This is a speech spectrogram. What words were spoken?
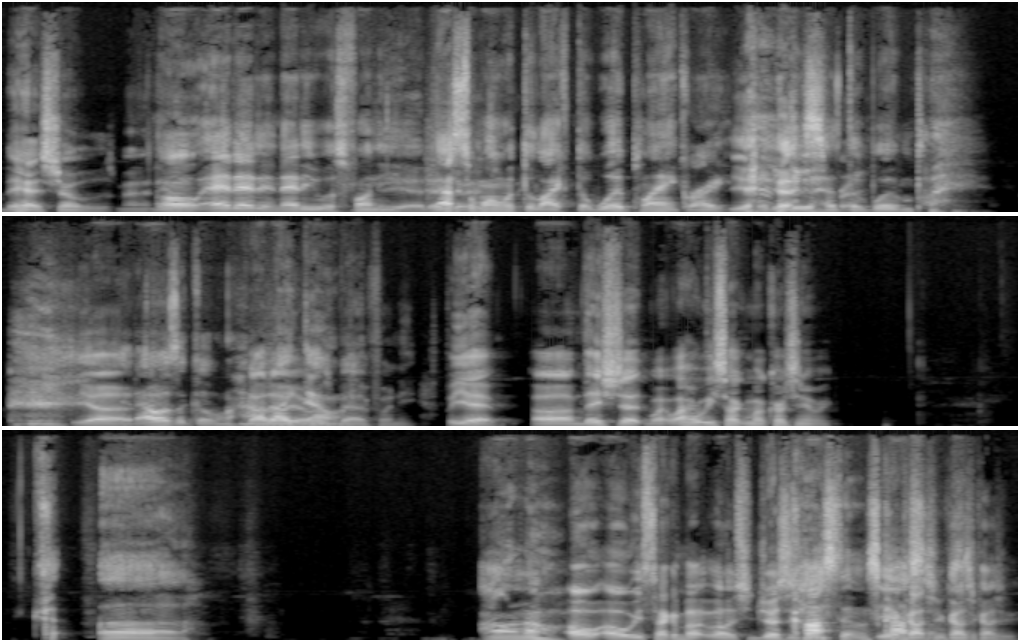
They had shows, man. They- Oh, Ed, Edd n Eddy was funny. Yeah, that that's the one with the like the wood plank, right? Where the dude has the wooden plank. yeah. Yeah, that was a good one. No, I like that was one. bad funny. But yeah, um, they should. Why, why are we talking about Cartoon Network? Uh, I don't know. Oh, oh, he's talking about. Oh, she dresses Costumes, Yeah, costume, costumes. costume, costume.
